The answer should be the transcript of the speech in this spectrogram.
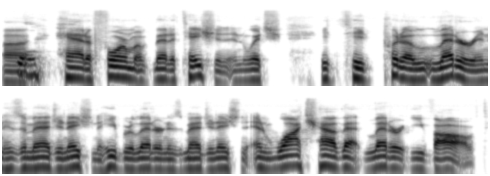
uh, yeah. had a form of meditation in which he he put a letter in his imagination, a Hebrew letter in his imagination, and watch how that letter evolved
